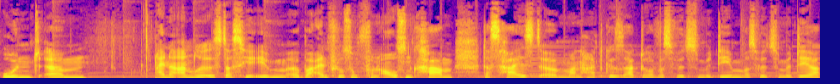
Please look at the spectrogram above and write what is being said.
Und ähm, eine andere ist, dass hier eben äh, Beeinflussung von außen kam. Das heißt, äh, man hat gesagt, oh, was willst du mit dem, was willst du mit der?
